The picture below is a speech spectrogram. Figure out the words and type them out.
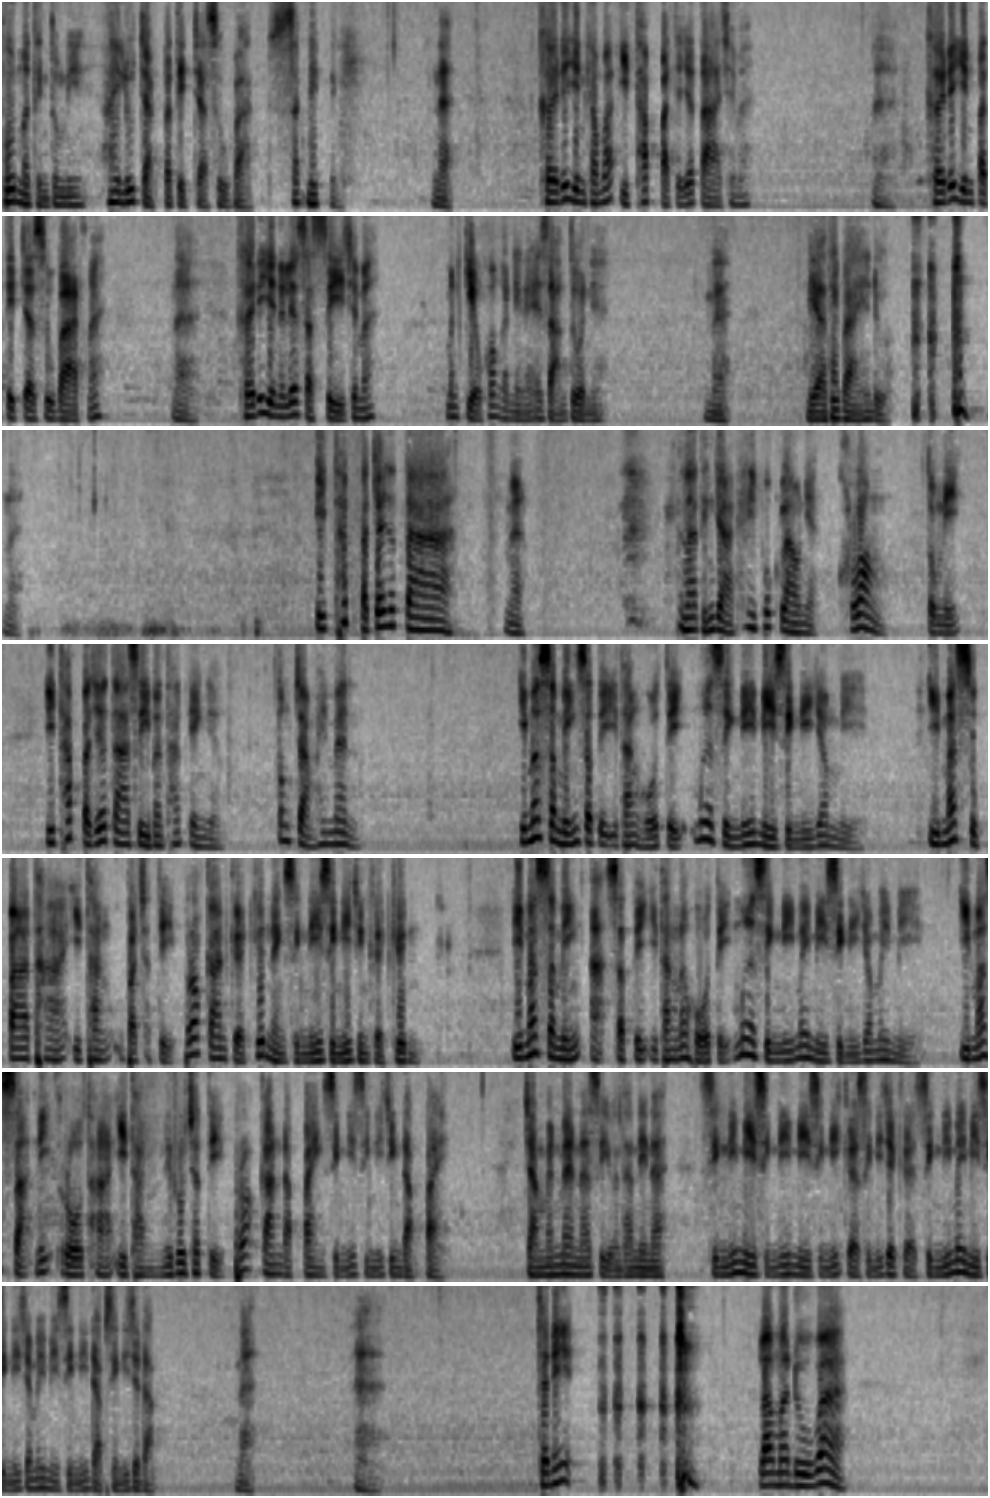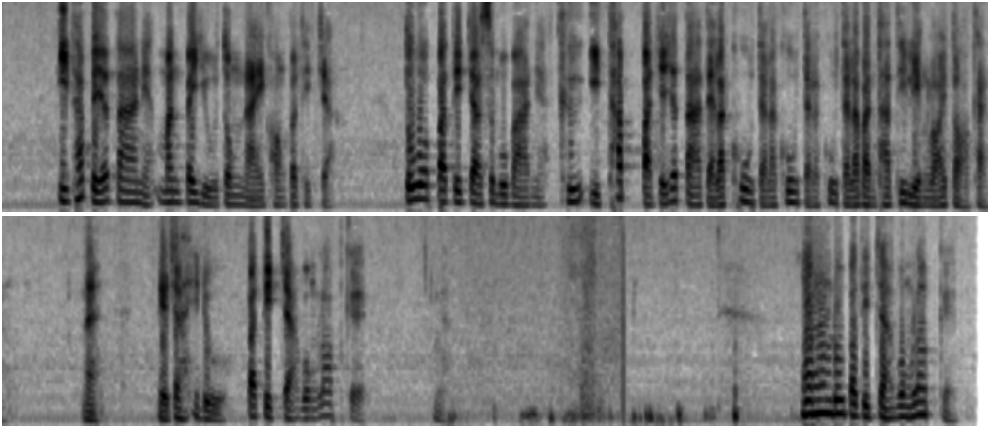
พูดมาถึงตรงนี้ให้รู้จักปฏิจจสุบาทสักนิดหนึ่งนะเคยได้ยินคำว่า อิทัปปัจจยตาใช่ไหมอ่าเคยได้ยินปฏิจจสุบาทไหมนะเคยได้ยินในเรื่องสัตว์สี่ใช่ไหมมันเกี่ยวข้องกันยังไงไอ้สามตัวเนี้ยนะเดี๋ยวอธิบายให้ดูนะอิทัปปัจจยตานะเราถึงอยากให้พวกเราเนี่ยคล่องตรงนี้ อิทัปปัจจตาสี่บรรทัดเองเนี่ยต้องจำให้แม่น อิมัสมิงสติอิทังโหติ เมื่อสิ่งนี้มีสิ่งนี้ย่อมมี อิมัสสุปาทาอิทังอุปชติ เพราะการเกิดขึ้นแห่งสิ่งนี้สิ่งนี้จึงเกิดขึ้น อิมัสมิงอสติอิทังนโหติ เมื่อสิ่งนี้ไม่มีสิ่งนี้ย่อมไม่มี อิมัสสะนิโรธาอิทังนิรุชติ เพราะการดับไปแห่งสิ่งนี้สิ่งนี้จึงดับไปจำแม่นๆนะสี่บรรทัดนี้นะ สิ่งนี้มีสิ่งนี้มีสิ่งนี้เกิดสิ่งนี้จะเกิด สิ่งนี้ไม่มีสิ่งนี้จะไม่มีสิ่งนี้ดับสิ่งนี้จะดับนะอ่าทีนี้เรามาดูว่า อิทัปปยตาเนี่ยมันไปอยู่ตรงไหนของปฏิจจตัวปฏิจจสมุปบาทเนี่ยคืออิทัปปัจจยตาแต่ละคู่แต่ละคู่แต่ละคู่แต่ละบรรทัดที่เรียงร้อยต่อกันนะเดี๋ยวจะให้ดูปฏิจจวงรอบเกิดนะ ยังลองดูปฏิจจวงรอบเกิด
